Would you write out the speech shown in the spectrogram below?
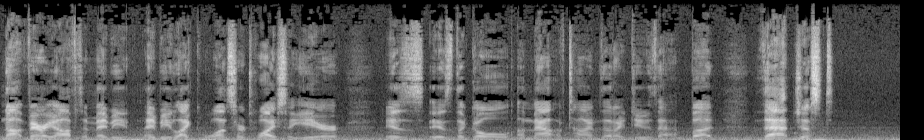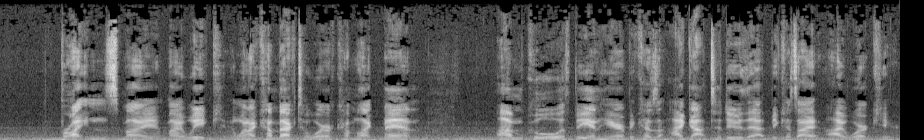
not very often. Maybe maybe like once or twice a year is is the goal amount of time that I do that. But that just brightens my my week. And when I come back to work, I'm like, man, I'm cool with being here because I got to do that because I I work here.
